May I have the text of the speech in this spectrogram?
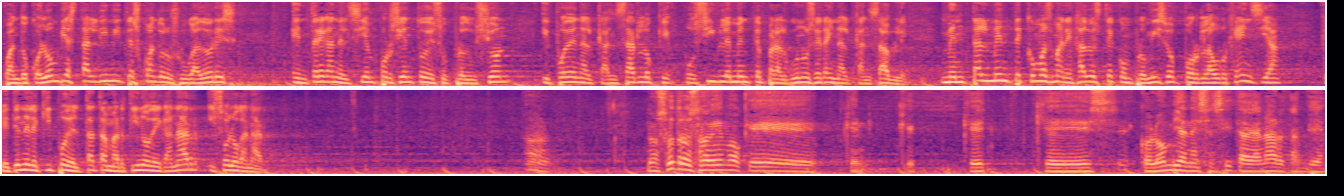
cuando Colombia está al límite es cuando los jugadores entregan el 100% de su producción y pueden alcanzar lo que posiblemente para algunos era inalcanzable. Mentalmente, ¿cómo has manejado este compromiso por la urgencia que tiene el equipo del Tata Martino de ganar y solo ganar? Ah, Nosotros sabemos que, que, que- es, Colombia necesita ganar también.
